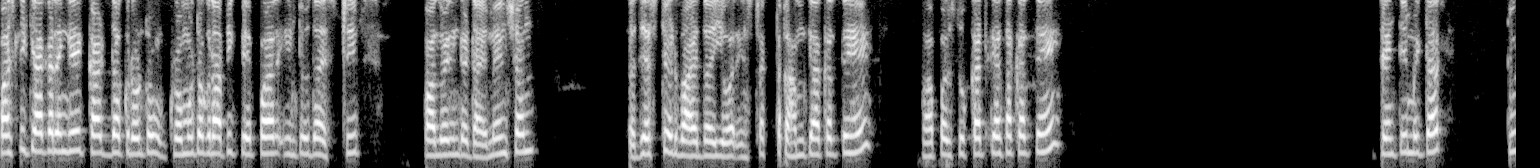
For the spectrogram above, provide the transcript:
फर्स्टली क्या करेंगे? Cut the chromatographic paper into the strips following the dimension suggested by the your instructor हम क्या करते हैं? वहाँ पर उसको कट कैसा करते हैं? सेंटीमीटर टू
